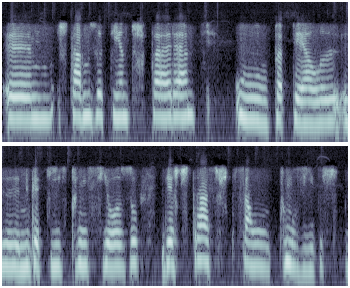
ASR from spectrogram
eh, estarmos atentos para o papel eh, negativo, pernicioso destes traços que são promovidos eh,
